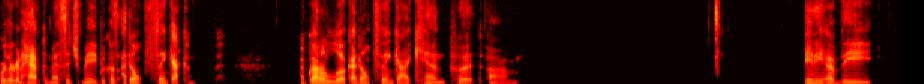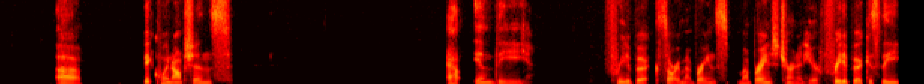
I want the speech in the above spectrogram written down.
or they're going to have to message me because I don't think I can. I've got to look. I don't think I can put um, any of the uh, Bitcoin options out in the free to book sorry my brain's my brain's churning here free to book is the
